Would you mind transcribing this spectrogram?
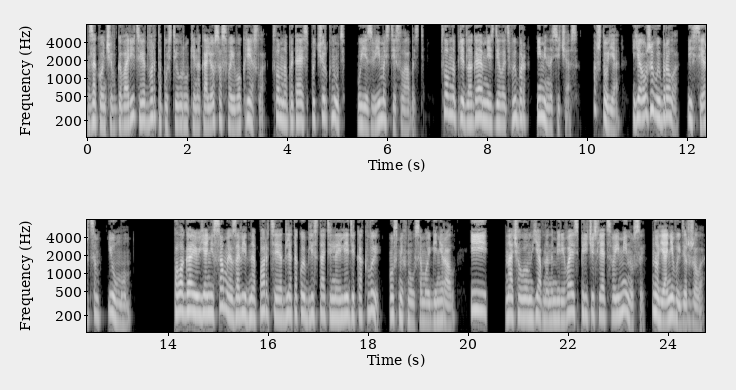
Закончив говорить, Эдвард опустил руки на колеса своего кресла, словно пытаясь подчеркнуть уязвимость и слабость, словно предлагая мне сделать выбор именно сейчас. А что я? Я уже выбрала и сердцем, и умом. «Полагаю, я не самая завидная партия для такой блистательной леди, как вы», усмехнулся мой генерал. и...» Начал он, явно намереваясь перечислять свои минусы, но я не выдержала.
